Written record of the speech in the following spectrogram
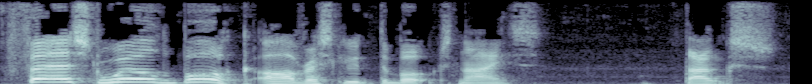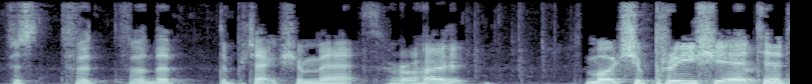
First world book. Oh, I've rescued the books. Nice. Thanks for for, for the, the protection, mate. It's alright. Much appreciated.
